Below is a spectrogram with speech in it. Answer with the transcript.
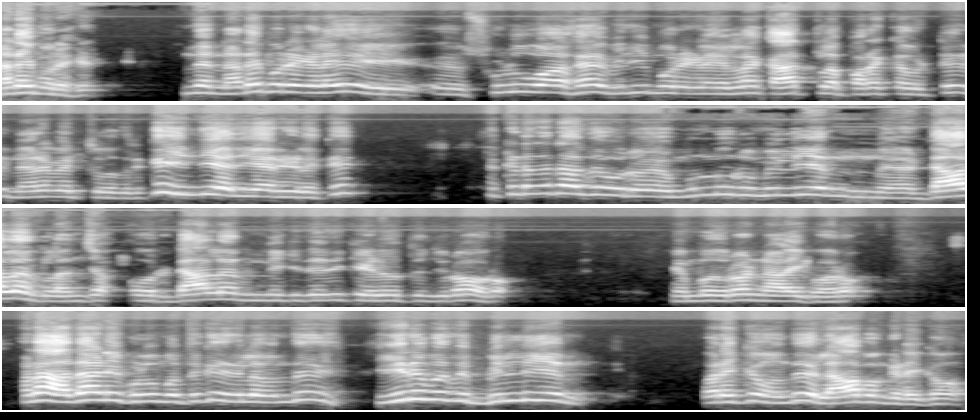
நடைமுறைகள். இந்த நடைமுறைகளை சுழுவாக விதிமுறைகளை எல்லாம் காற்றுல பறக்க விட்டு நிறைவேற்றுவதற்கு இந்திய அதிகாரிகளுக்கு கிட்டத்தட்ட அது ஒரு முந்நூறு மில்லியன் டாலர் லஞ்சம். ஒரு டாலர் இன்னைக்கு தேதிக்கு எழுபத்தஞ்சு ரூபா வரும். எண்பது ரூபா நாளைக்கு வரும். ஆனால் அதானி குழுமத்துக்கு இதில் வந்து இருபது பில்லியன் வரைக்கும் வந்து லாபம் கிடைக்கும்.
